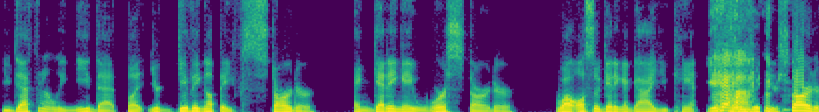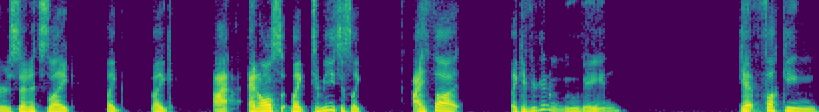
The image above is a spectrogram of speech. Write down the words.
you definitely need that, but you're giving up a starter and getting a worse starter while also getting a guy you can't Yeah. play with your starters. And it's like, like, like I and also like to me, it's just like I thought like if you're gonna move Ayton, get fucking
